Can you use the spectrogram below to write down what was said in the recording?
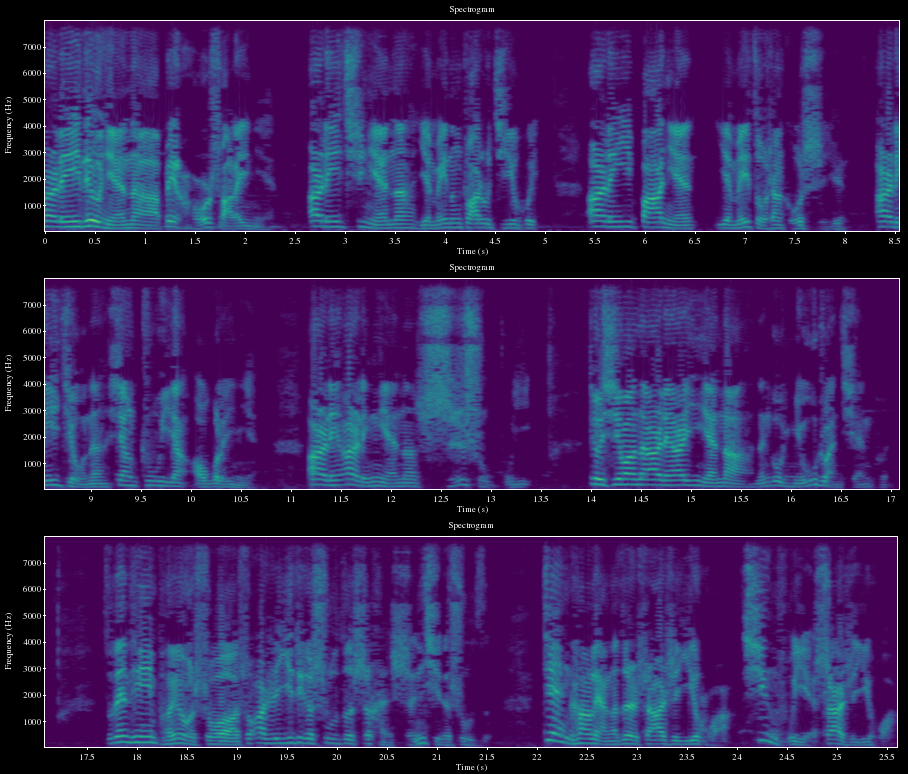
二零一六年呢，被猴耍了一年；二零一七年呢，也没能抓住机会；二零一八年也没走上狗屎运；二零一九呢，像猪一样熬过了一年；二零二零年呢，实属不易。就希望在二零二一年呢，能够扭转乾坤。昨天听一朋友说，说二十一这个数字是很神奇的数字，健康两个字是二十一划，幸福也是二十一划，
